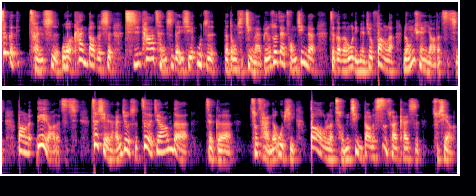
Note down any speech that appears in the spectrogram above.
这个城市，我看到的是其他城市的一些物质的东西进来，比如说在重庆的这个文物里面就放了龙泉窑的瓷器，放了越窑的瓷器，这显然就是浙江的这个出产的物品到了重庆，到了四川开始出现了。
